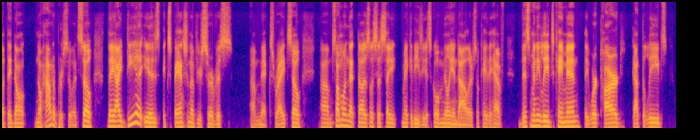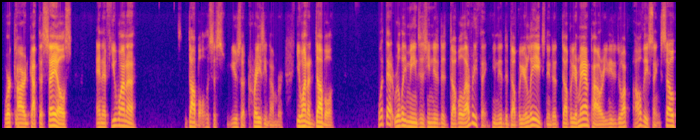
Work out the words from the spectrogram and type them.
but they don't know how to pursue it so the idea is expansion of your service uh, mix, right? So, um, someone that does, let's just say, make it easy. Let's go a million dollars. Okay, they have this many leads came in. They worked hard, got the leads, worked hard, mm-hmm. got the sales. And if you want to double, let's just use a crazy number. You want to double. What that really means is you need to double everything. You need to double your leads. You need to double your manpower. You need to do all these things. So,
